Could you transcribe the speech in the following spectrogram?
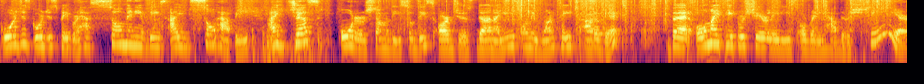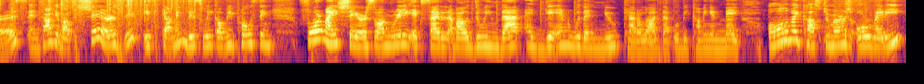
gorgeous gorgeous paper. It has so many of these. I am so happy. I just ordered some of these. So these are just done. I use only one page out of it but all my paper share ladies already have their shares. And talking about shares, this is coming this week. I'll be posting for my shares. So I'm really excited about doing that again with a new catalog that will be coming in May. All of my customers already,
